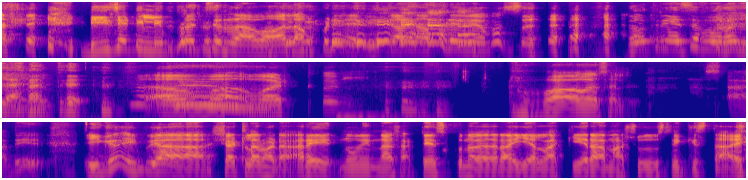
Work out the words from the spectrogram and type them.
అదే డీజెట్ ఇప్పుడు వచ్చిర్రా వాళ్ళు అప్పుడే నిజాలు అప్పుడే ఫేమస్ వావ్ అసలు. అది ఇక ఇక షర్ట్లు అనమాట. అరే నువ్వు నిన్న షర్ట్ వేసుకున్నావు కదరా ఇవాళ నాకు ఇరా నా షూస్ నీకు ఇస్తాయి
